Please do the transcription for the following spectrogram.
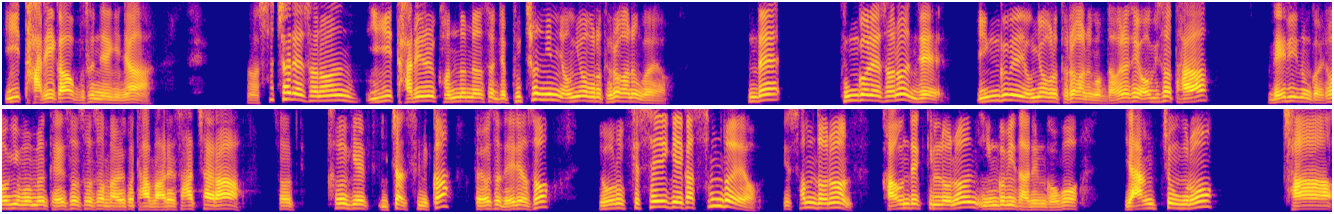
이 다리가 무슨 얘기냐? 어, 사찰에서는 이 다리를 건너면서 이제 부처님 영역으로 들어가는 거예요. 근데 궁궐에서는 이제 임금의 영역으로 들어가는 겁니다. 그래서 여기서 다 내리는 거예요. 저기 보면 대소소서 말고 다 말해서 하차라. 저 크게 있지 않습니까? 여기서 내려서 요렇게 세 개가 삼도예요. 이 삼도는 가운데 길로는 임금이 다니는 거고 양쪽으로 자,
